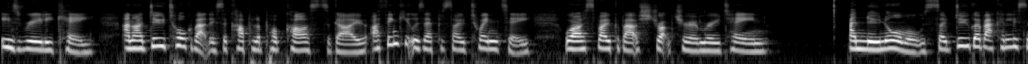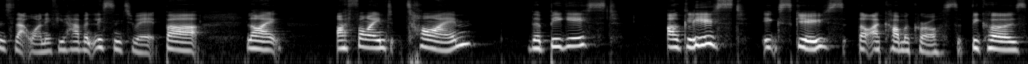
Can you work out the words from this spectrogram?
is really key. And I do talk about this a couple of podcasts ago. I think it was episode 20 where I spoke about structure and routine and new normals. So do go back and listen to that one if you haven't listened to it. But like, I find time the biggest, ugliest excuse that I come across because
